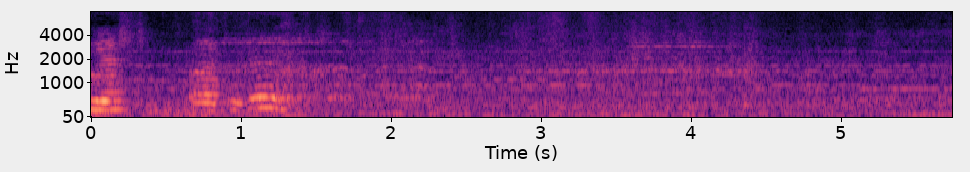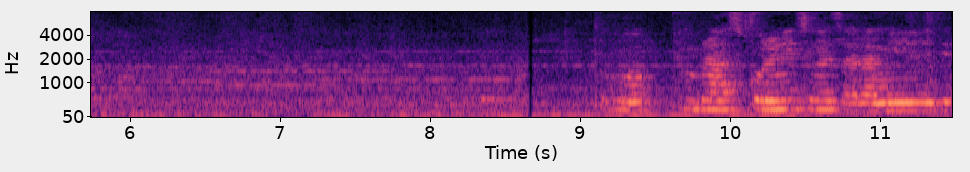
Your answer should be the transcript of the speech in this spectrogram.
মুখটা আসছি। করার তো ব্রাশ করে নিয়েছি গাছ আর আমি এই যে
